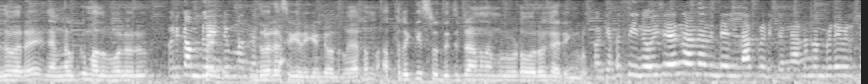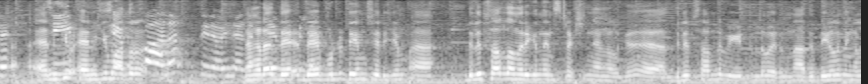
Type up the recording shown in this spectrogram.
ഇതുവരെ ഞങ്ങൾക്കും അതുപോലെ ഒരു ഇതുവരെ സ്വീകരിക്കേണ്ടി വന്നില്ല. കാരണം അത്രയ്ക്ക് ശ്രദ്ധിച്ചിട്ടാണ് നമ്മളിവിടെ ഓരോ കാര്യങ്ങളും. എനിക്ക് എനിക്ക് മാത്രം ഞങ്ങളുടെ ദേപുട്ട് ടീം ശരിക്കും ദിലീപ് സാർ തന്നിരിക്കുന്ന ഇൻസ്ട്രക്ഷൻ ഞങ്ങൾക്ക് ദിലീപ് സാറിന്റെ വീട്ടിൽ വരുന്ന അതിഥികൾ നിങ്ങൾ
